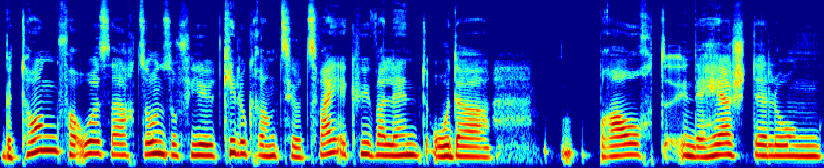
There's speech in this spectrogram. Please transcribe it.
Beton verursacht so und so viel Kilogramm CO2-Äquivalent oder braucht in der Herstellung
